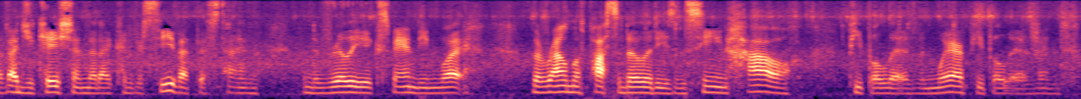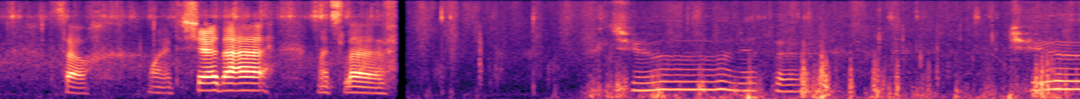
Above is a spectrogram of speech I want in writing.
of education that I could receive at this time, and of really expanding what the realm of possibilities and seeing how people live and where people live. And so, wanted to share that. Much love. Juniper, juniper,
